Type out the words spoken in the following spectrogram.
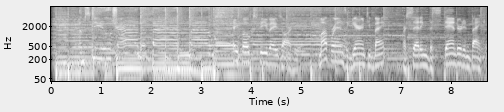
I'm still trying to find my way. Hey folks, Steve Azar here. My friends at Guaranty Bank are setting the standard in banking.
